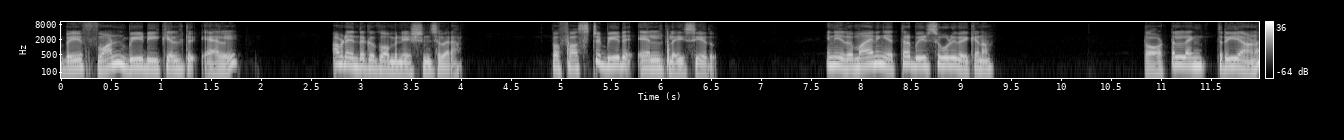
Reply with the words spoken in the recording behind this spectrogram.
അപ്പോൾ if one bead equal to L അവിടെ എന്തൊക്കെ കോമ്പിനേഷൻസ് വരാം? ഇപ്പോൾ ഫസ്റ്റ് ബീഡ് എൽ പ്ലേസ് ചെയ്തു. ഇനി റിമൈനിങ് എത്ര ബീഡ്സ് കൂടി വെക്കണം? ടോട്ടൽ ലെങ്ത് ത്രീ ആണ്.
